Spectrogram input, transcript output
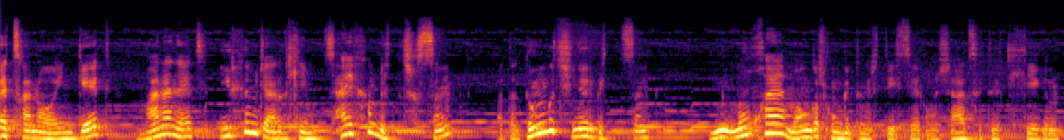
байцгаана уу? Ингээд манай найз Ирхэм жаргалын саяхан бичсэн одоо дөнгөж шинээр бичсэн муухай монгол хүн гэдэг нэртэй эсээг уншаад сэтгэлдлийг нь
